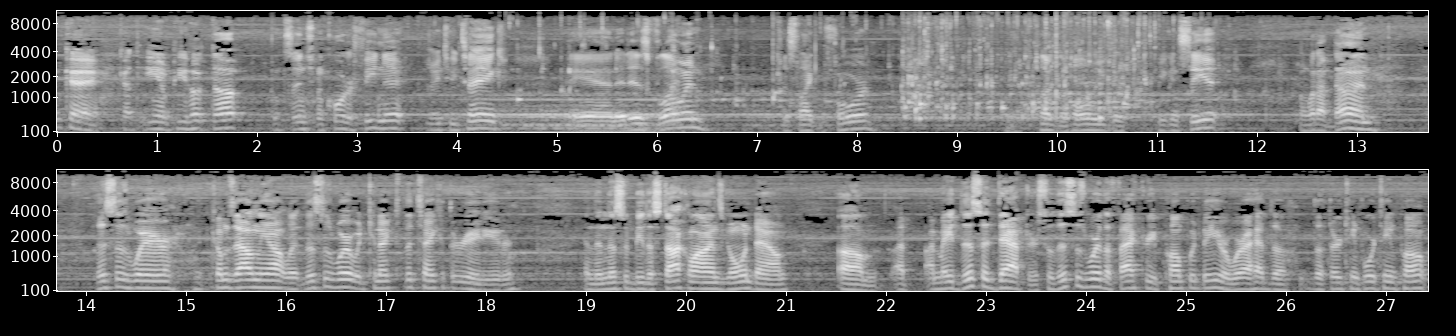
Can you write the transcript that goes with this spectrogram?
Okay, got the EMP hooked up. It's inch and a quarter feeding it, J2 tank, and it is flowing just like before. Plug the hole, you can you can see it. And what I've done, this is where it comes out in the outlet. This is where it would connect to the tank at the radiator. And then this would be the stock lines going down. Um, I, I, made this adapter. So this is where the factory pump would be or where I had the, the 1314 pump.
